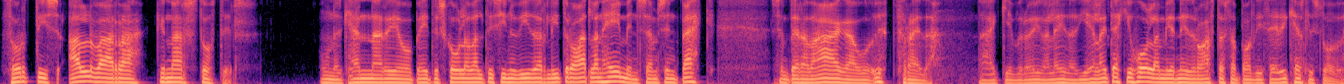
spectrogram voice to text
Þórdís Alvara Gnarstóttir. Hún er kennari og beitir skólavaldi sínu víðar lítur á allan heiminn sem sinn bekk sem ber að aga og uppfræða. Það gefur auga leið að ég læti ekki hóla mér niður á aftastaborði þeirri kennslistofu.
